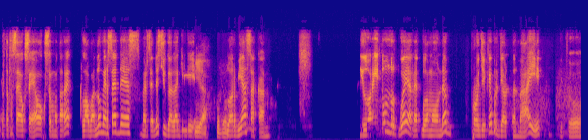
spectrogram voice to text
terseok-seok sementara lawan lu Mercedes. Mercedes juga lagi iya, betul. luar biasa kan? Di luar itu menurut gue ya Red Bull sama Honda proyeknya berjalan dengan baik gitu.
